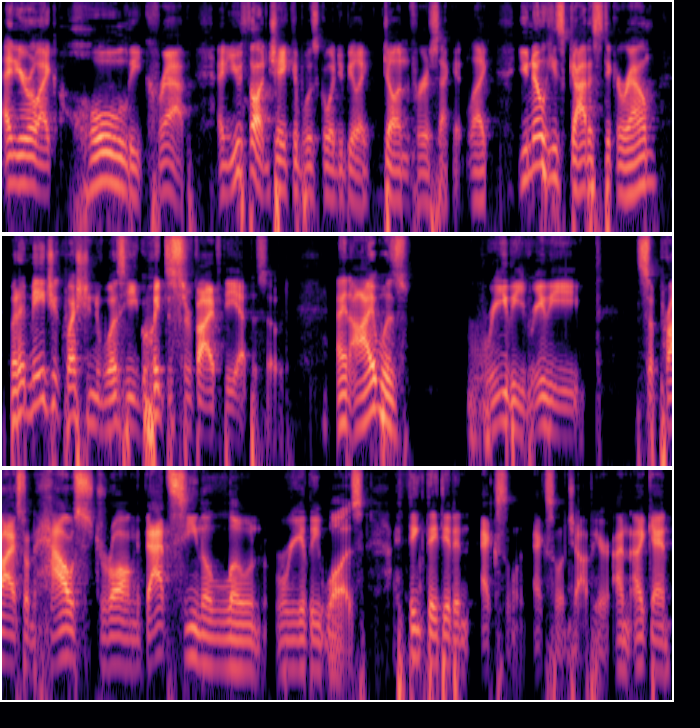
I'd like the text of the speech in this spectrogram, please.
And you're like, "Holy crap!" And you thought Jacob was going to be like done for a second. Like you know he's got to stick around, but it made you question: Was he going to survive the episode? And I was really, really surprised on how strong that scene alone really was. I think they did an excellent, excellent job here. And again,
